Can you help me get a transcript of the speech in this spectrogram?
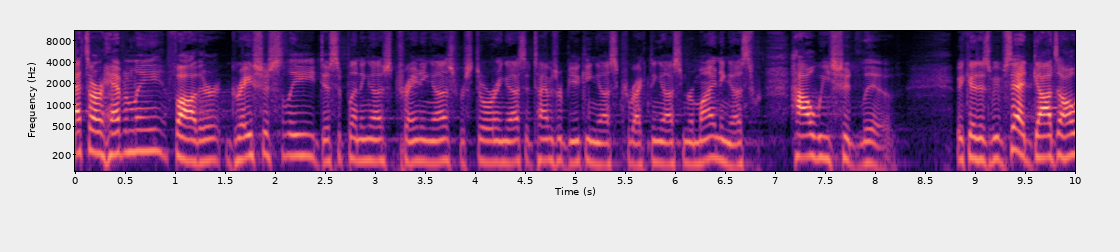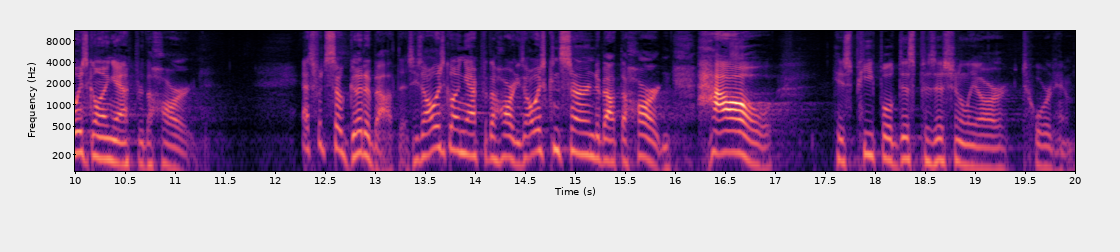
That's our Heavenly Father graciously disciplining us, training us, restoring us, at times rebuking us, correcting us, and reminding us how we should live. Because as we've said, God's always going after the heart. That's what's so good about this. He's always going after the heart, he's always concerned about the heart and how his people dispositionally are toward him.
